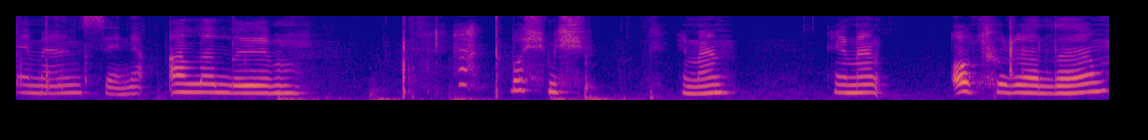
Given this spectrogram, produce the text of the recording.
Hemen seni alalım. Heh, boşmuş. Hemen hemen oturalım.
